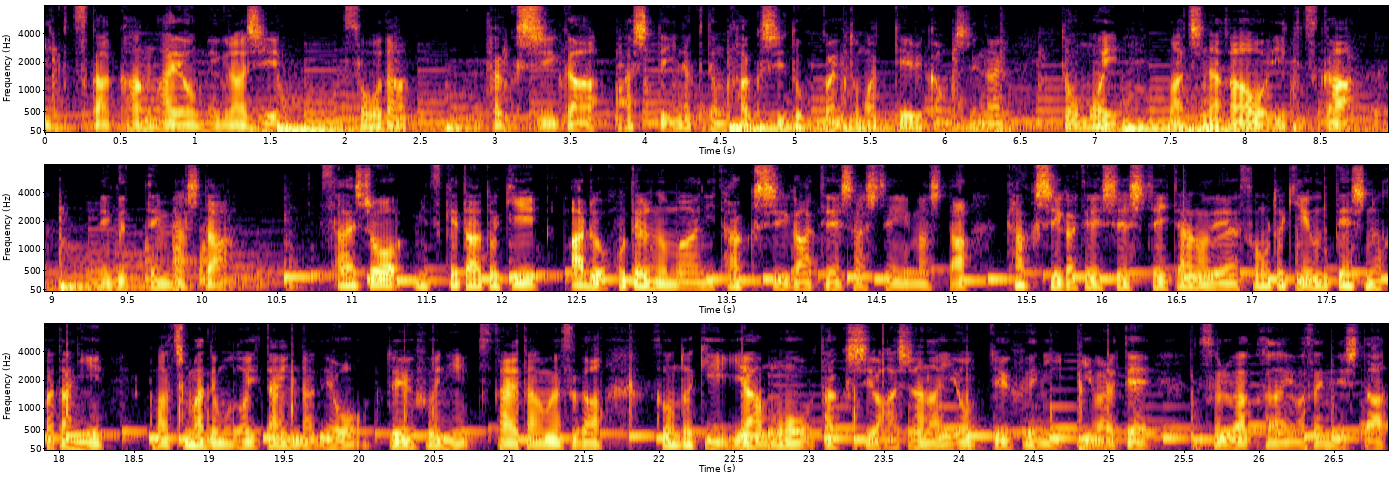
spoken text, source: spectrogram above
いくつか考えを巡らしそうだタクシーが走っていなくてもタクシーどこかに止まっているかもしれないと思い街中をいくつか巡ってみました。最初見つけた時あるホテルの前にタクシーが停車していました。タクシーが停止していたのでその時運転手の方に街まで戻りたいんだよというふうに伝えたのですがその時いやもうタクシーは走らないよというふうに言われてそれは叶いませんでした。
